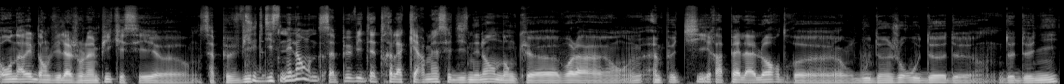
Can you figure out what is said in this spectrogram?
on arrive dans le village olympique et c'est euh, ça peut vite c'est Disneyland. ça peut vite être la kermesse et Disneyland. Donc euh, voilà un petit rappel à l'ordre euh, au bout d'un jour ou deux de, Denis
